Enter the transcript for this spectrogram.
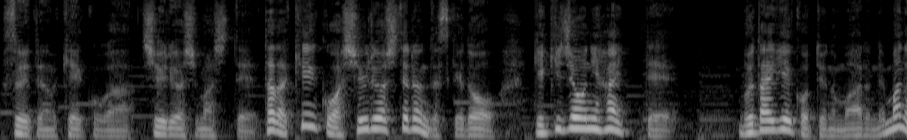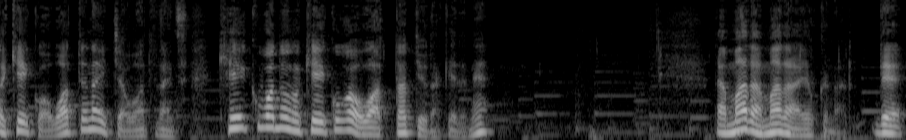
全ての稽古が終了しましてただ稽古は終了してるんですけど劇場に入って舞台稽古っていうのもあるんで、まだ稽古は終わってないっちゃ終わってないんです。稽古場での稽古が終わったっていうだけでね。だまだまだ良くなる。で、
